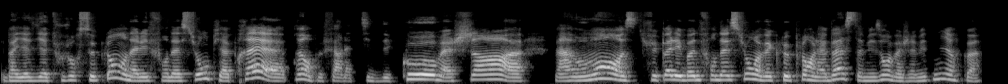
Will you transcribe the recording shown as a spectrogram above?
bah il y a, y a, toujours ce plan, on a les fondations, puis après, après on peut faire la petite déco, machin. Euh, mais à un moment, si tu fais pas les bonnes fondations avec le plan à la base, ta maison elle va jamais tenir quoi.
